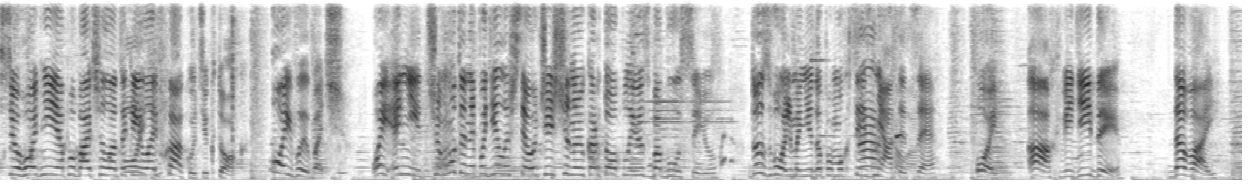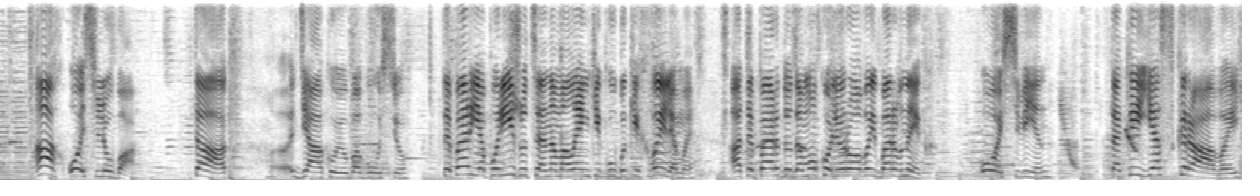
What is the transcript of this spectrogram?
Сьогодні я побачила такий лайфхак у TikTok. Ой, вибач. Ой, Еніт, чому ти не поділишся очищеною картоплею з бабусею? Дозволь мені допомогти зняти це. Ой, ах, відійди. Давай. Ах, ось Люба. Так, е, дякую, бабусю. Тепер я поріжу це на маленькі кубики хвилями, а тепер додамо кольоровий барвник. Ось він. Такий яскравий.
